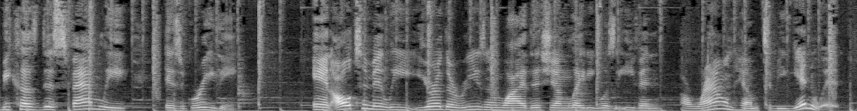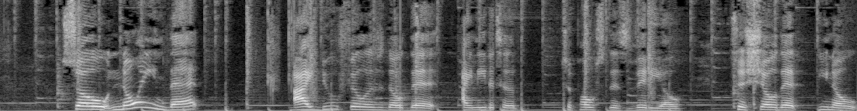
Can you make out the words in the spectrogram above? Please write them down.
because this family is grieving. And ultimately, you're the reason why this young lady was even around him to begin with. So, knowing that, I do feel as though that I needed to to post this video to show that, you know,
